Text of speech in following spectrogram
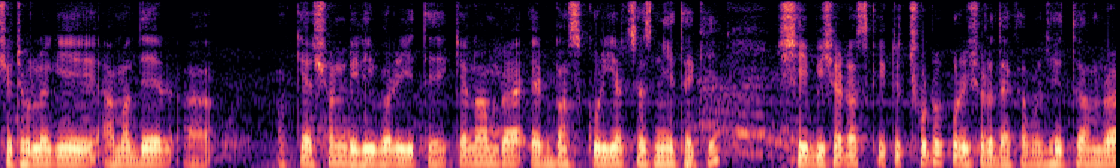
সেটা হলো গিয়ে আমাদের ক্যাশ অন ডেলিভারিতে কেন আমরা অ্যাডভান্স কুরিয়ার চার্জ নিয়ে থাকি, সেই বিষয়টা আজকে একটু ছোট পরিসরে দেখাবো। যেহেতু আমরা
